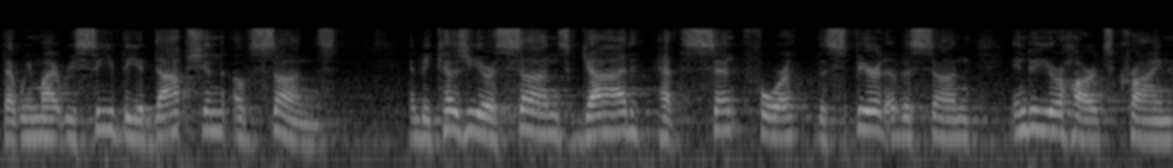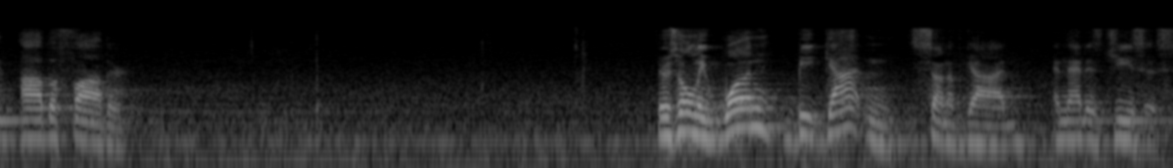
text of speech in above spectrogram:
that we might receive the adoption of sons. And because ye are sons, God hath sent forth the Spirit of his Son into your hearts, crying, Abba, Father. There's only one begotten Son of God, and that is Jesus.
